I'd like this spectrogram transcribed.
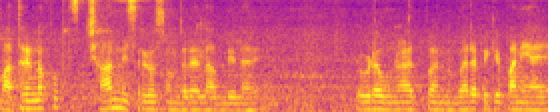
माथेरानला खूप छान निसर्ग सौंदर्य लाभलेलं आहे. एवढ्या उन्हाळ्यात पण बऱ्यापैकी पाणी आहे.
